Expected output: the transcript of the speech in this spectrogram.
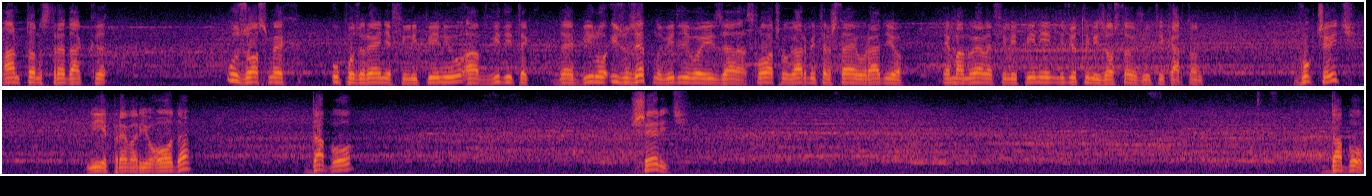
Anton Stredak uz osmeh upozorenje Filipiniju, a vidite da je bilo izuzetno vidljivo i za slovačkog arbitra šta je uradio Emanuele Filipini, međutim izostao je žuti karton. Vukčević nije prevario Oda. Dabo. Šerić. Dabo.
